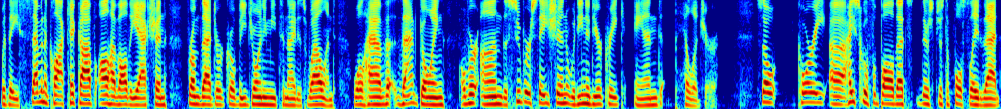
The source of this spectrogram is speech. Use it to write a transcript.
with a 7 o'clock kickoff. I'll have all the action from that. Dirk will be joining me tonight as well, and we'll have that going over on the Superstation, Wadena Deer Creek, and Pillager. So, Corey, uh, high school football, that's there's just a full slate of that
